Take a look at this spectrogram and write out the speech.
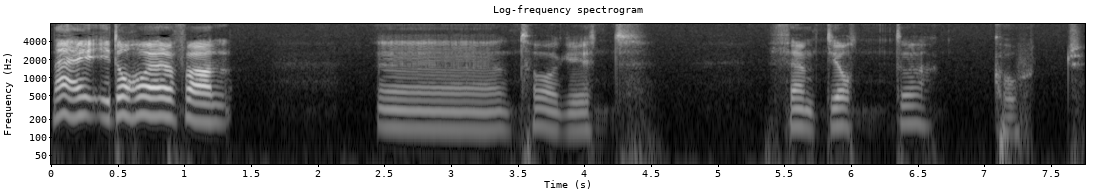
Nej, idag har jag i alla fall eh, tagit 58 kort.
